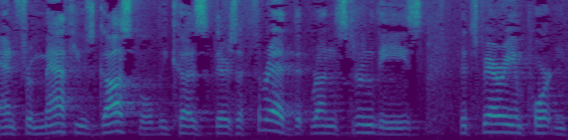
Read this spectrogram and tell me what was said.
and from Matthew's Gospel because there's a thread that runs through these that's very important.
